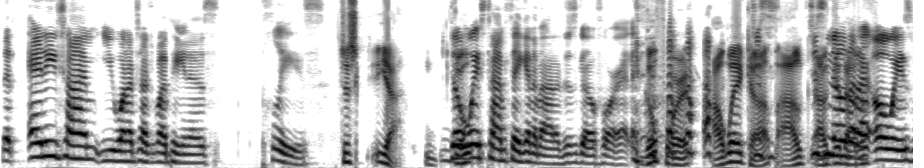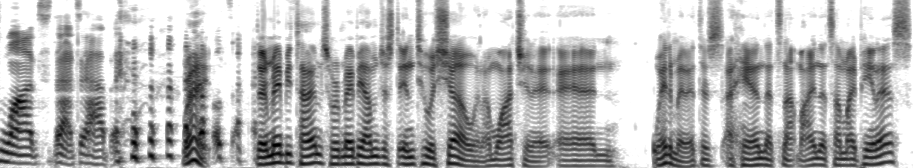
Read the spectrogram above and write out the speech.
that anytime you want to touch my penis, please Just, yeah. Don't go, waste time thinking about it. Just go for it. Go for it. I'll wake Just- up. I'll Just I'll know that I always want that to happen. Right. the. There may be times where maybe I'm just into a show and I'm watching it and wait a minute, there's a hand that's not mine that's on my penis.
